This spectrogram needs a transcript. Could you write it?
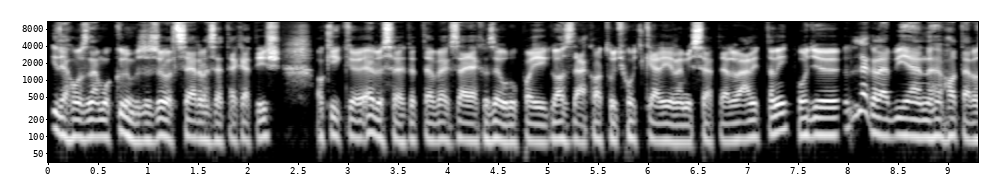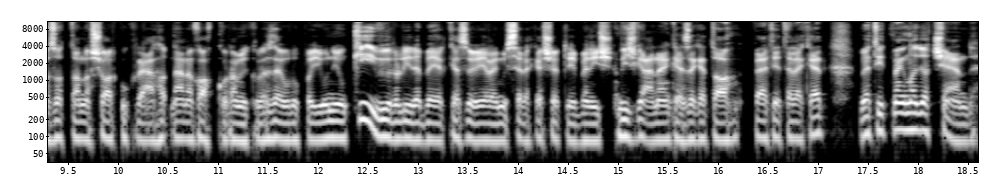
idehoznám a különböző zöld szervezeteket is, akik előszeretettel vegzálják az európai gazdákat, hogy hogy kell élelmiszert előállítani, hogy legalább ilyen határozottan a sarkukra állhatnának akkor, amikor az Európai Unió kívülről ide beérkező élelmiszerek esetében is vizsgálnánk ezeket a feltételeket, mert itt meg nagy a csend,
